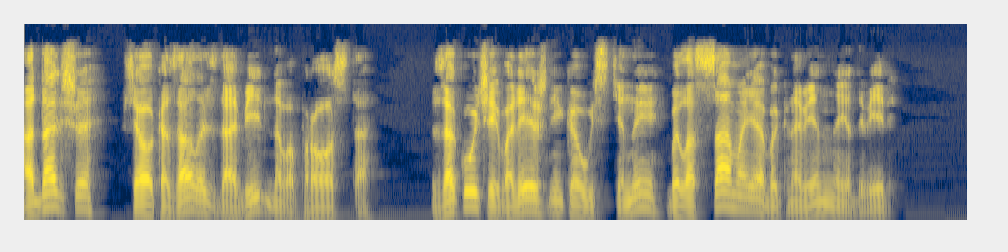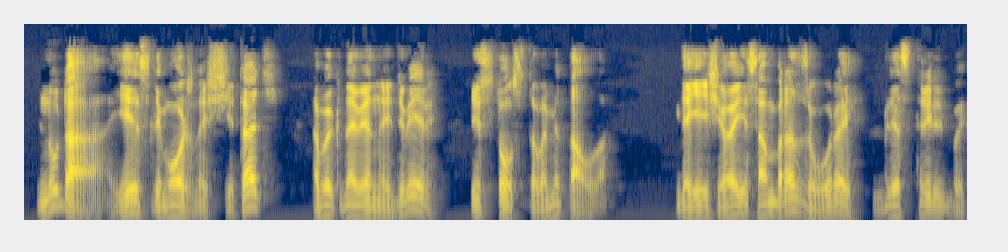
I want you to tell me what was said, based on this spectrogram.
А дальше все оказалось до обидного просто. За кучей валежника у стены была самая обыкновенная дверь. Ну да, если можно считать обыкновенной дверь из толстого металла, да еще и с амбразурой для стрельбы.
